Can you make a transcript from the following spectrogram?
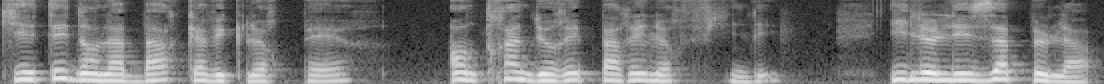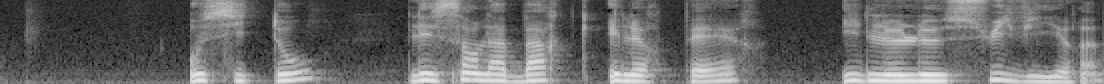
qui étaient dans la barque avec leur père, en train de réparer leurs filets. Il les appela. Aussitôt, laissant la barque et leur père, ils le suivirent.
